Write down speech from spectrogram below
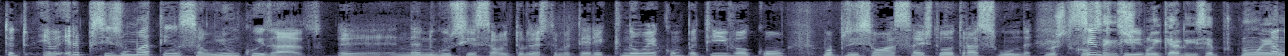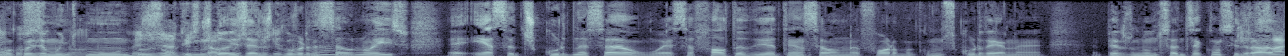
Portanto, é, era preciso uma atenção e um cuidado eh, na negociação em torno desta matéria que não é compatível com uma posição à sexta ou outra à segunda. Mas tu consegues que... explicar isso? É porque não é ah, não uma consigo, coisa muito não, comum dos últimos dois anos de governação, não. não é isso? É essa descoordenação, essa falta de atenção na forma como se coordena Pedro Nuno Santos é considerado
